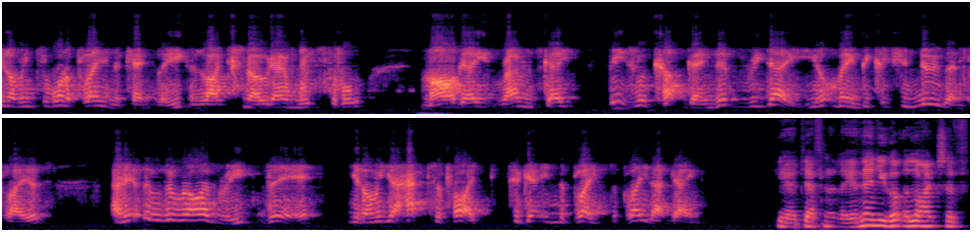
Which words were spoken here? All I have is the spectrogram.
You know, I mean, to want to play in the Kent League, and like Snowdown, Whitstable, Margate, Ramsgate. These were cup games every day. You know what I mean? Because you knew them players, and it, there was a rivalry there. You know, I mean, you had to fight to get in the place to play that game. Yeah, definitely. And then you got the likes of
